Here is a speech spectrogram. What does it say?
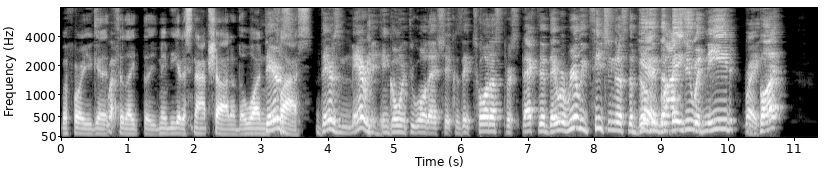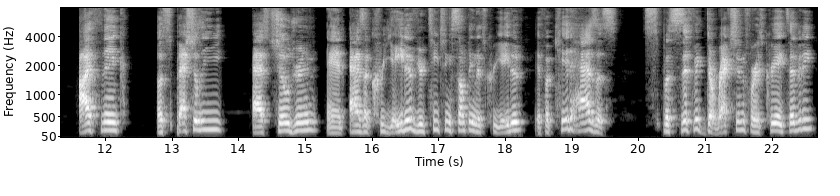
before you get Right. to like the maybe you get a snapshot of the one There's- class. there's merit in going through all that shit because they taught us perspective. They were really teaching us the building Yeah, the blocks basic- you would need. Right. But I think, especially as children and as a creative, you're teaching something that's creative. If a kid has a s- specific direction for his creativity,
